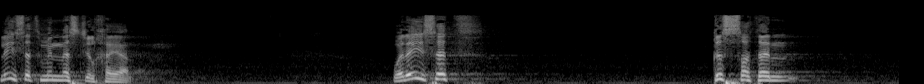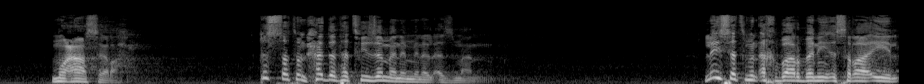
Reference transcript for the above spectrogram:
ليست من نسج الخيال وليست قصة معاصرة. قصة حدثت في زمن من الأزمان. ليست من أخبار بني إسرائيل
